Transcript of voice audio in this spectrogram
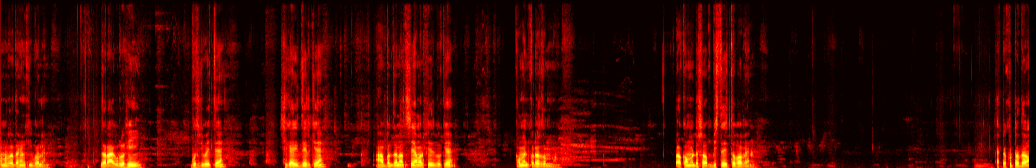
আমরা দেখেন কি বলেন। যারা আগ্রহী বসরি বাড়িতে, শিকারীদেরকে আহ্বান জানাচ্ছি আমার ফেসবুকে কমেন্ট করার জন্য। কমেন্টে সব বিস্তারিত পাবেন। একটা খুঁটা দাও।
